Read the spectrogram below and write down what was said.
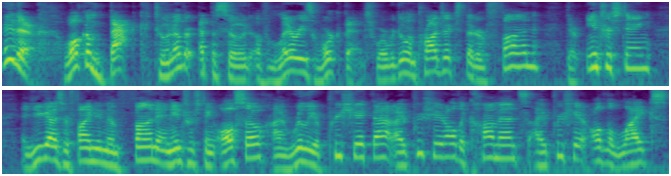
Hey there, welcome back to another episode of Larry's Workbench, where we're doing projects that are fun, they're interesting, and you guys are finding them fun and interesting also. I really appreciate that. I appreciate all the comments, I appreciate all the likes,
